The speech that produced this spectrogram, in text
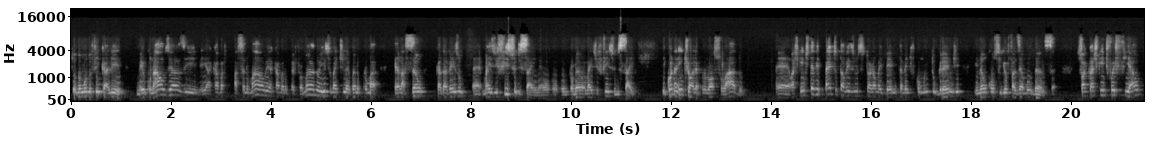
todo mundo fica ali meio com náuseas e, e, acaba passando mal e acaba não performando, e isso vai te levando para uma relação cada vez um, é, mais difícil de sair, né? Um, um, problema mais difícil de sair. E quando a gente olha para o nosso lado, é, eu acho que a gente teve perto talvez de se tornar uma IBM também que ficou muito grande e não conseguiu fazer a mudança. Só que eu acho que a gente foi fiel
